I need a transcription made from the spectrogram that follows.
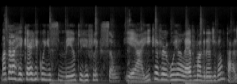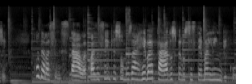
Mas ela requer reconhecimento e reflexão, e é aí que a vergonha leva uma grande vantagem. Quando ela se instala, quase sempre somos arrebatados pelo sistema límbico.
